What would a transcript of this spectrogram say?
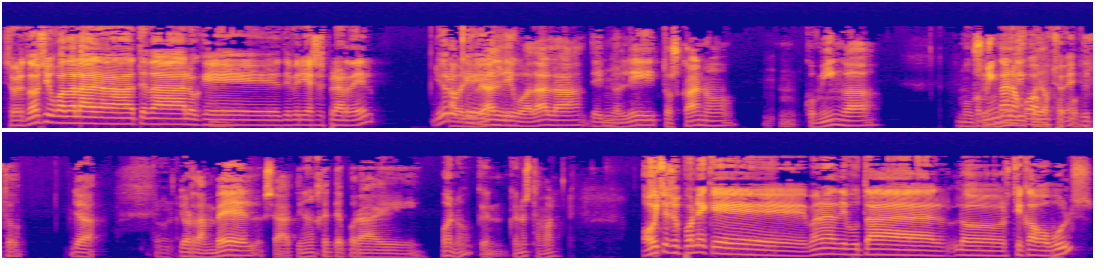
Sobre todo si Guadalajara te da lo que deberías esperar de él. Yo creo que... Abelibraldi, Guadala, Damian Lee, Toscano, Cominga, Moses Cominga no Moody, juega que ya mucho, ¿eh? poquito. Ya. Bueno. Jordan Bell, o sea, tienen gente por ahí, bueno, que, que no está mal. Hoy se supone que van a debutar los Chicago Bulls.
